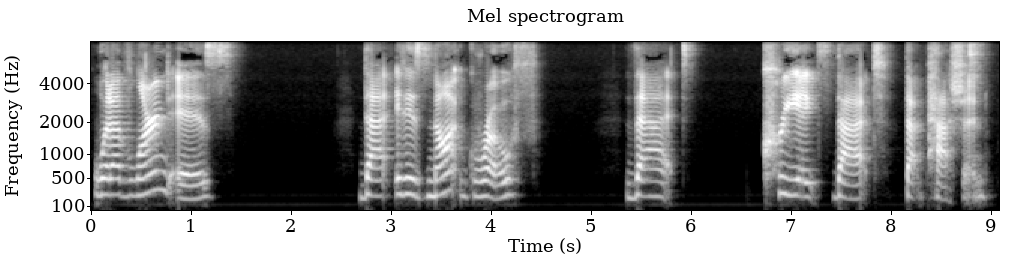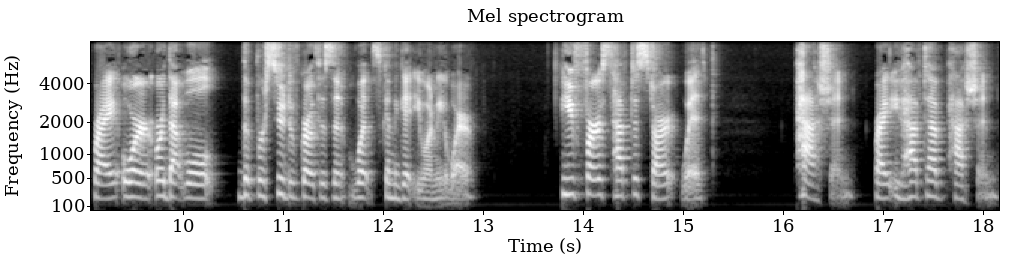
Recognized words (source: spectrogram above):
What I've learned is that it is not growth that creates that that passion, right? Or or that will the pursuit of growth isn't what's going to get you anywhere. You first have to start with passion, right? You have to have passion.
